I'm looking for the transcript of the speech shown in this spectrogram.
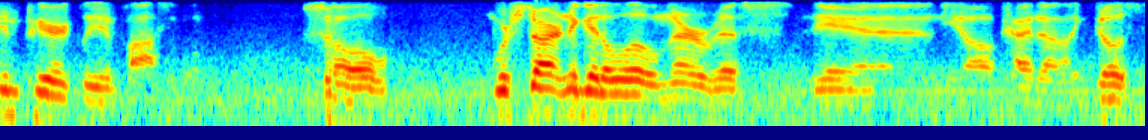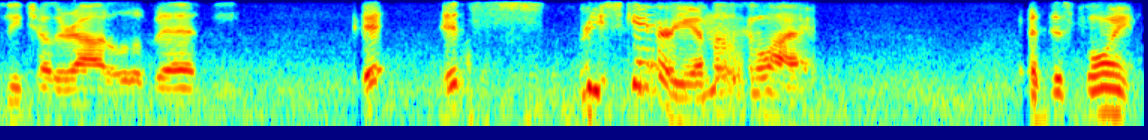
empirically impossible. So we're starting to get a little nervous and you know kind of like ghosting each other out a little bit. And it it's pretty scary. I'm not gonna lie. At this point,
